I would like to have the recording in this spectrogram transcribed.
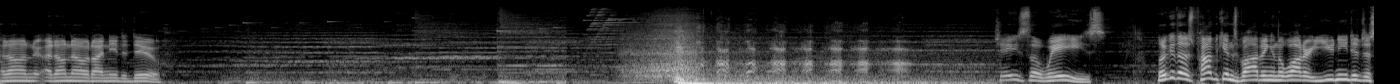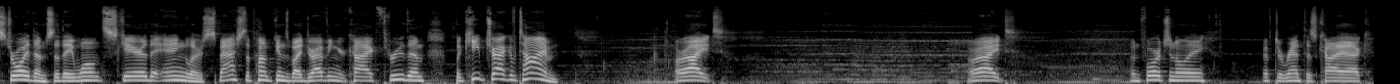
don't I don't know what I need to do. Jeez Louise. Look at those pumpkins bobbing in the water. You need to destroy them so they won't scare the anglers. Smash the pumpkins by driving your kayak through them, but keep track of time. Alright. Alright. Unfortunately, we have to rent this kayak.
